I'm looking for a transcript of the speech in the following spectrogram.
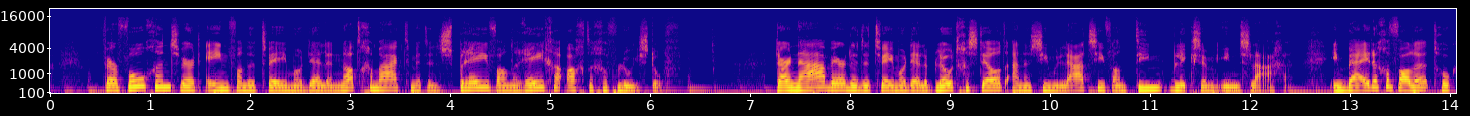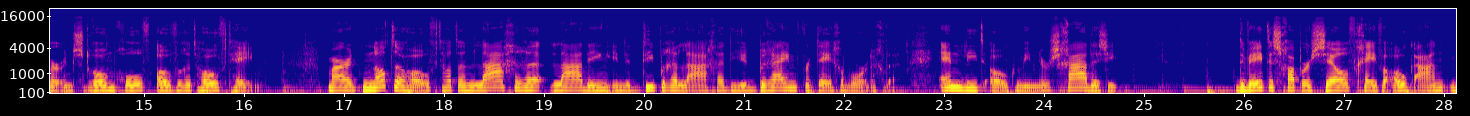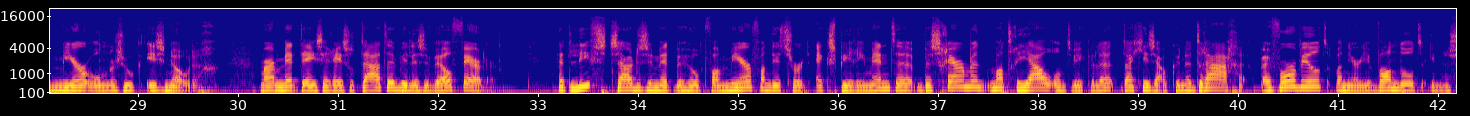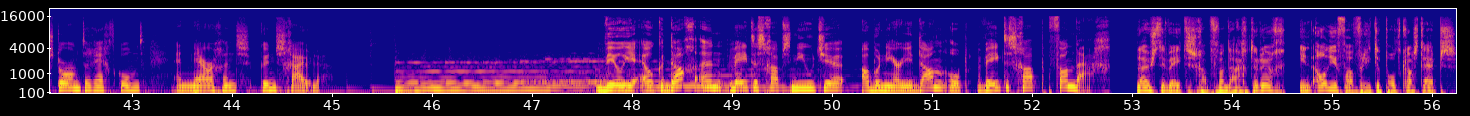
Vervolgens werd een van de twee modellen nat gemaakt met een spray van regenachtige vloeistof. Daarna werden de twee modellen blootgesteld aan een simulatie van 10 blikseminslagen. In beide gevallen trok er een stroomgolf over het hoofd heen. Maar het natte hoofd had een lagere lading in de diepere lagen die het brein vertegenwoordigde en liet ook minder schade zien. De wetenschappers zelf geven ook aan meer onderzoek is nodig. Maar met deze resultaten willen ze wel verder. Het liefst zouden ze met behulp van meer van dit soort experimenten beschermend materiaal ontwikkelen dat je zou kunnen dragen. Bijvoorbeeld wanneer je wandelt, in een storm terechtkomt en nergens kunt schuilen. Wil je elke dag een wetenschapsnieuwtje? Abonneer je dan op Wetenschap vandaag. Luister Wetenschap vandaag terug in al je favoriete podcast-apps.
